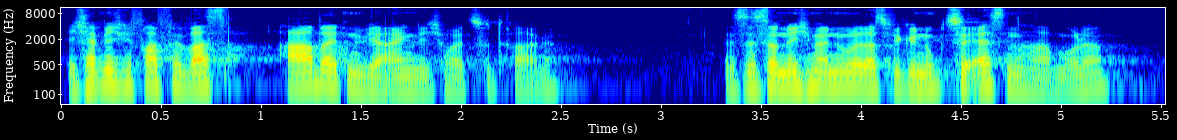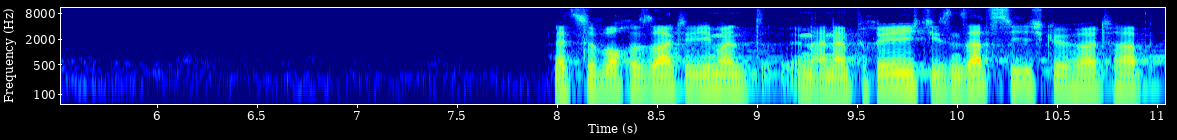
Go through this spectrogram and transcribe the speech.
Ich habe mich gefragt, für was arbeiten wir eigentlich heutzutage? Es ist doch nicht mehr nur, dass wir genug zu essen haben, oder? Letzte Woche sagte jemand in einer Predigt diesen Satz, den ich gehört habe,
